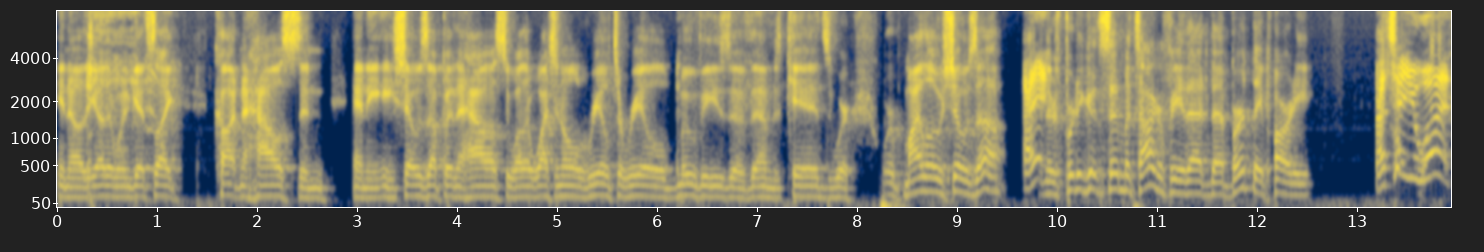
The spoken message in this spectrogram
You know, the other one gets like caught in a house, and and he, he shows up in the house while they're watching old reel to reel movies of them as kids, where where Milo shows up. Hey. And there's pretty good cinematography of that that birthday party. I tell you what,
